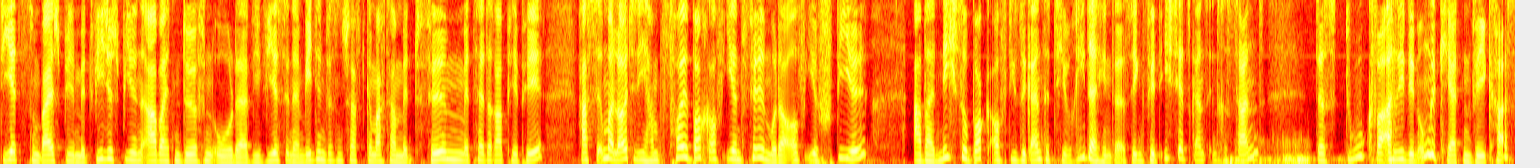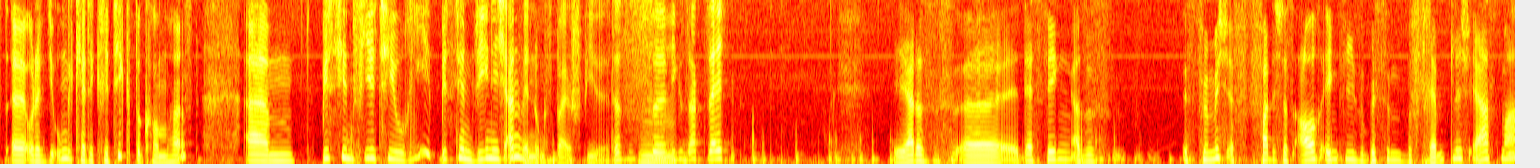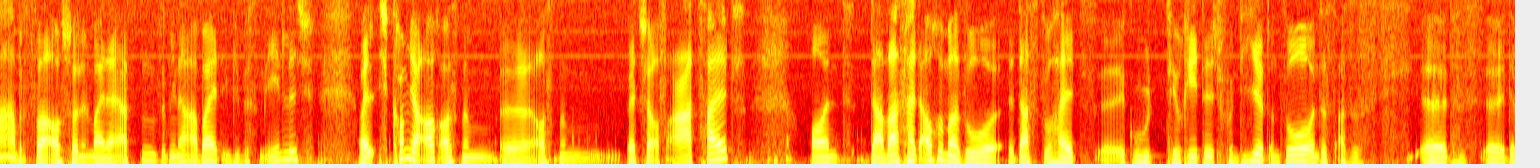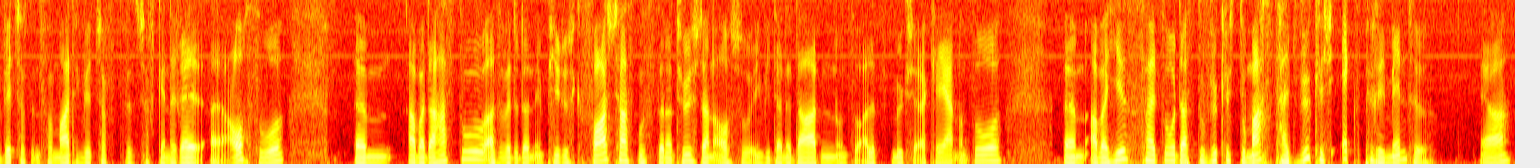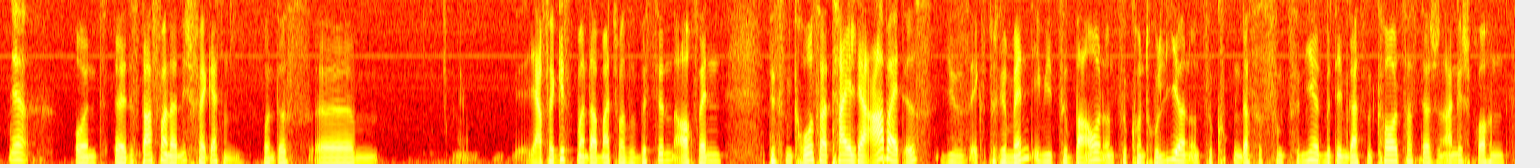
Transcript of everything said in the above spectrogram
die jetzt zum Beispiel mit Videospielen arbeiten dürfen oder wie wir es in der Medienwissenschaft gemacht haben mit Filmen etc. pp, hast du immer Leute, die haben voll Bock auf ihren Film oder auf ihr Spiel, aber nicht so Bock auf diese ganze Theorie dahinter. Deswegen finde ich es jetzt ganz interessant, dass du quasi den umgekehrten Weg hast äh, oder die umgekehrte Kritik bekommen hast. Ähm, bisschen viel Theorie, bisschen wenig Anwendungsbeispiel. Das ist, äh, wie gesagt, selten. Ja, das ist äh, deswegen, also es ist für mich, fand ich das auch irgendwie so ein bisschen befremdlich erstmal, aber das war auch schon in meiner ersten Seminararbeit irgendwie ein bisschen ähnlich, weil ich komme ja auch aus einem äh, aus einem Bachelor of Arts halt und da war es halt auch immer so, dass du halt äh, gut theoretisch fundiert und so und das also es, äh, das ist äh, der Wirtschaftsinformatik, Wirtschaft, Wissenschaft generell äh, auch so. Ähm, aber da hast du, also wenn du dann empirisch geforscht hast, musst du natürlich dann auch so irgendwie deine Daten und so alles Mögliche erklären und so. Ähm, aber hier ist es halt so, dass du wirklich, du machst halt wirklich Experimente. Ja. Ja. Und äh, das darf man dann nicht vergessen. Und das ähm, ja, vergisst man da manchmal so ein bisschen, auch wenn das ein großer Teil der Arbeit ist, dieses Experiment irgendwie zu bauen und zu kontrollieren und zu gucken, dass es funktioniert mit dem ganzen Code, das hast du ja schon angesprochen,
